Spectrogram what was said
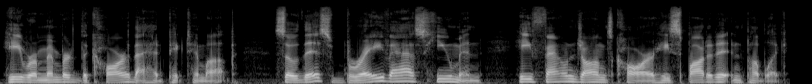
He remembered the car that had picked him up. So, this brave ass human, he found John's car, he spotted it in public,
